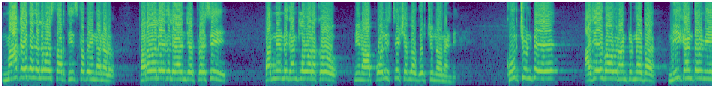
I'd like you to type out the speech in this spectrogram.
నాకైతే తెలియదు తీసుకుపోయింది అన్నాడు. పర్వాలేదులే అని చెప్పేసి పన్నెండు గంటల వరకు నేను ఆ పోలీస్ స్టేషన్లో కూర్చున్నానండి. కూర్చుంటే అజయ్ బాబుని అంటున్నట నీకంటే మీ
